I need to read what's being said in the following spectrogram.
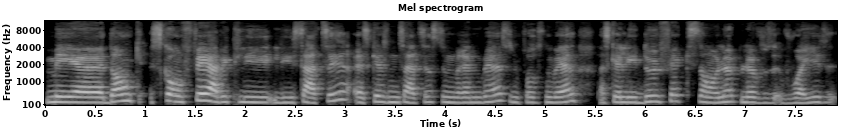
Mais euh, donc, ce qu'on fait avec les, satires, est-ce que une satire, c'est une vraie nouvelle, c'est une fausse nouvelle? Parce que les deux faits qui sont là, puis là, vous, voyez,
